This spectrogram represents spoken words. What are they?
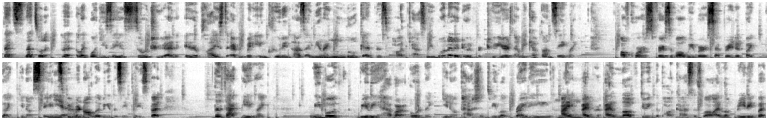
that's that's what that, like what you say is so true, and it applies to everybody, including us. I mean, like Mhm. look at this podcast. We wanted to do it for two years, and we kept on saying like, of course, first of all, we were separated by like you know states. Yeah. We were not living in the same place, but the fact being like. We both really have our own like you know passions. We love writing. Mhm. I, I I love doing the podcast as well. I love reading, but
